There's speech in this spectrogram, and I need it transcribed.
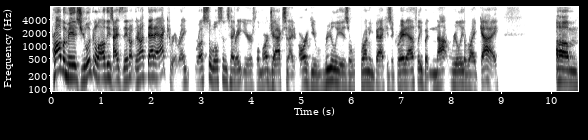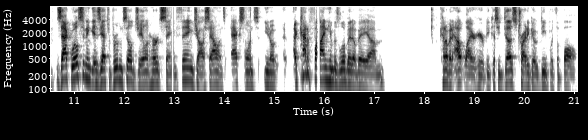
Problem is, you look at a lot of these guys; they don't. They're not that accurate, right? Russell Wilson's had great years. Lamar Jackson, I'd argue, really is a running back. He's a great athlete, but not really the right guy. Um, Zach Wilson has yet to prove himself. Jalen Hurts, same thing. Josh Allen's excellent. You know, I kind of find him as a little bit of a um, kind of an outlier here because he does try to go deep with the ball.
